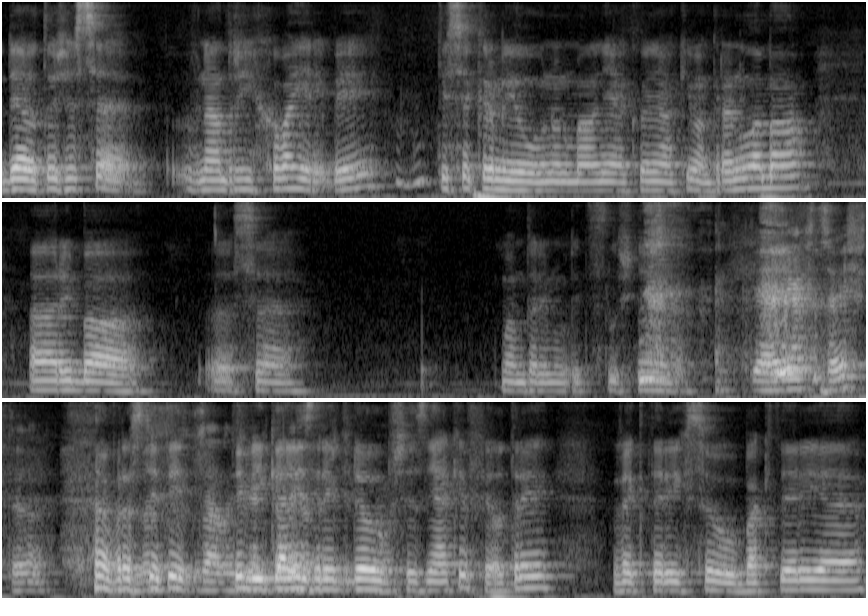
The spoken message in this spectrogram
Jde o to, že se v nádržích chovají ryby, Mhm. ty se krmí normálně jako nějakýma granulema a ryba eh, se... Mám tady mluvit slušně? nebo- Jak chceš, to prostě ty, ty výkaly z ryb jdou přes nějaké filtry, ve kterých jsou bakterie.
